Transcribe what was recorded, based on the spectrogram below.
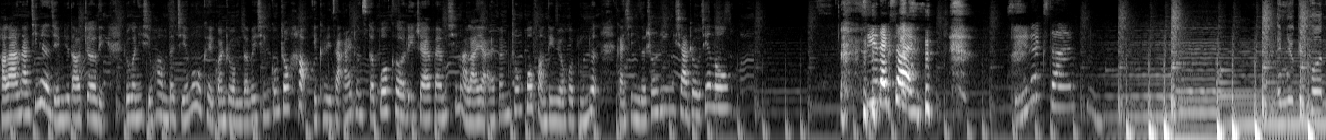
好啦，那今天的节目就到这里。如果你喜欢我们的节目，可以关注我们的微信公众号，也可以在 iTunes 的播客、荔枝 FM、喜马拉雅 FM 中播放、订阅或评论。感谢你的收听，下周见喽！See you next time. See you next time. And you can put that blame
